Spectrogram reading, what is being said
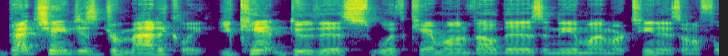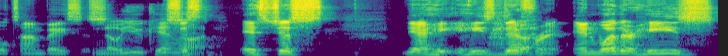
that changes dramatically. You can't do this with Cameron Valdez and Nehemiah Martinez on a full time basis. No, you cannot. It's just, it's just yeah, he, he's different. and whether he's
